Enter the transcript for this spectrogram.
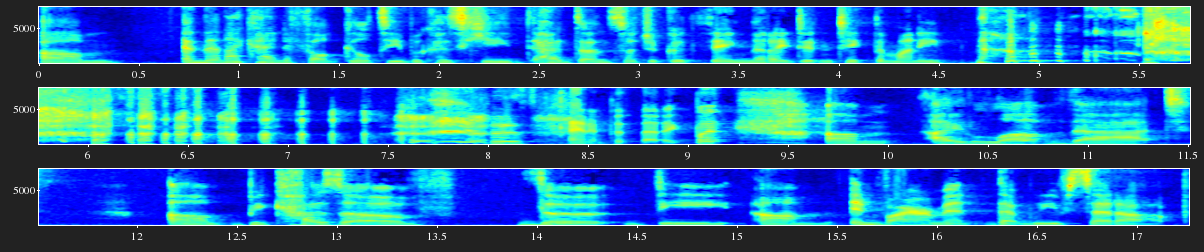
Um, and then I kind of felt guilty because he had done such a good thing that I didn't take the money. it was kind of pathetic. But um, I love that um, because of the the um, environment that we've set up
